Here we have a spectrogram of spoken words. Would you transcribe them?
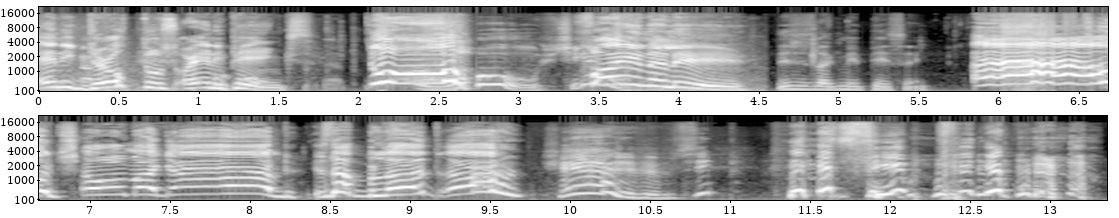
any grottos or any pinks. Oh! oh! Finally! This is like me pissing. Ouch! Oh my god! Is that blood? Ah! Yeah, zip. Sip!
